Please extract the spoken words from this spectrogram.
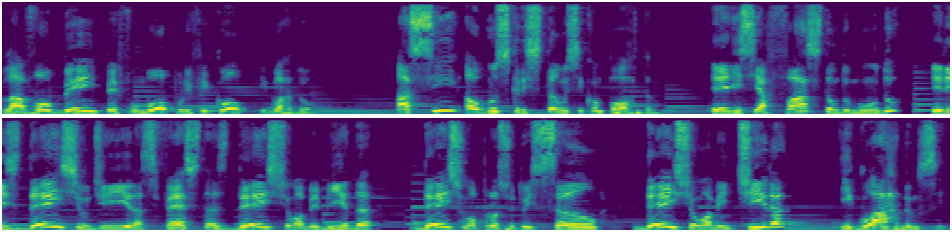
Lavou bem, perfumou, purificou e guardou. Assim, alguns cristãos se comportam eles se afastam do mundo, eles deixam de ir às festas, deixam a bebida, deixam a prostituição, deixam a mentira e guardam-se.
